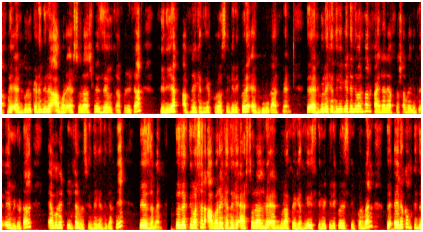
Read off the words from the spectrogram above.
আপনি অ্যাডগুলো কেটে দিলে আবার অ্যাড চলে আসবে। যেহেতু আপনার এটা ফ্রি অ্যাপ আপনি এখান থেকে ক্রসে ক্লিক করে অ্যাডগুলো কাটবেন। তো অ্যাডগুলো এখান থেকে কেটে দেওয়ার পর ফাইনালি আপনার সামনে কিন্তু এই ভিডিওটার এমন একটি ইন্টারভিউ স্ক্রিন থেকে এখান থেকে আপনি পেয়ে যাবেন। তো দেখতে পাচ্ছেন, আবার এখান থেকে অ্যাড চলে আসবে অ্যাডগুলো আপনি এখান থেকে স্কিপে ক্লিক করে স্কিপ করবেন। তো এরকম কিন্তু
